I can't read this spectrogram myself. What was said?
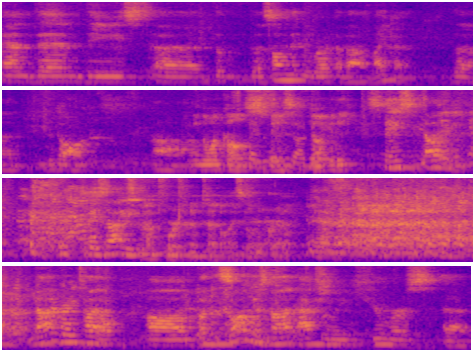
and then the, uh, the the song that you wrote about Laika, the the dog. I mean, the one called Space Doggity. Space Doggity. Space It's Doggity. an unfortunate title, I still regret it. Yes. not a great title, um, but the song is not actually humorous at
